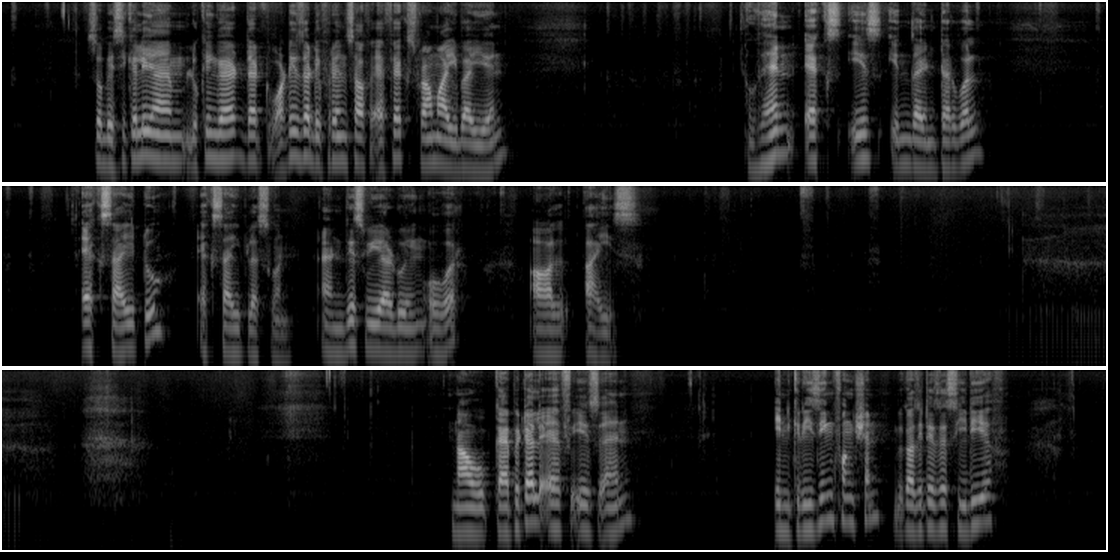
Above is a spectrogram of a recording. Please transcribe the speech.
So, basically I am looking at that what is the difference of f x from i by n when x is in the interval x i to x i plus 1 and this we are doing over all i's. Now, capital F is an increasing function because it is a CDF.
